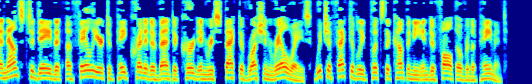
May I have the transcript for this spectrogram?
announced today that a failure to pay credit event occurred in respect of Russian Railways, which effectively puts the company in default over the payment.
